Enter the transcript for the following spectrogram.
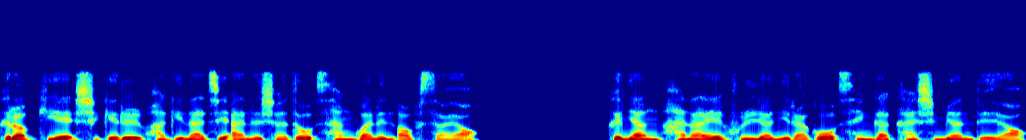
그렇기에 시계를 확인하지 않으셔도 상관은 없어요. 그냥 하나의 훈련이라고 생각하시면 돼요.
